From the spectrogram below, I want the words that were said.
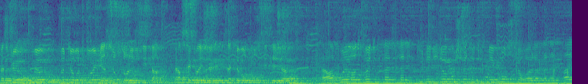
Parce qu'on peut, on peut te retrouver bien sûr sur le site. hein. Alors, c'est quoi exactement ton site déjà? Alors vous pouvez retrouver toute la- la- toutes les vidéos que je fais de toutes mes courses sur euh, la planète Trail,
